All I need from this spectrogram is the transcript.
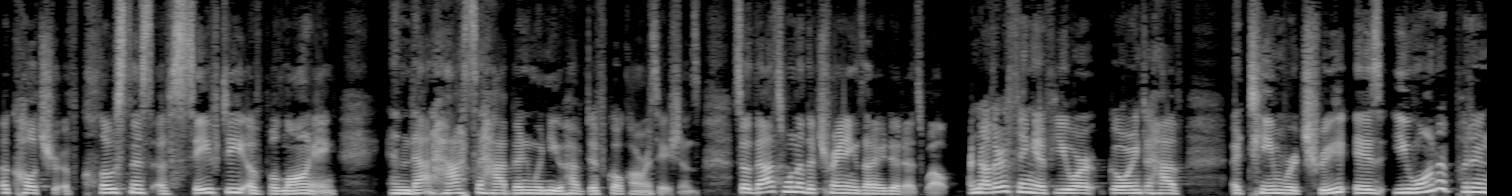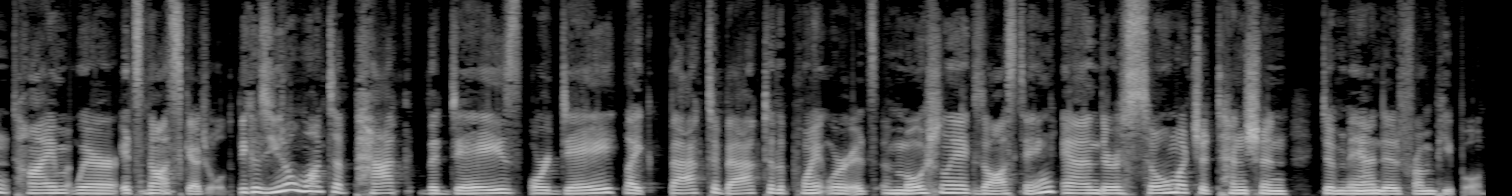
a culture of closeness, of safety, of belonging. And that has to happen when you have difficult conversations. So that's one of the trainings that I did as well. Another thing, if you are going to have a team retreat is you want to put in time where it's not scheduled because you don't want to pack the days or day like back to back to the point where it's emotionally exhausting and there's so much attention demanded from people.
